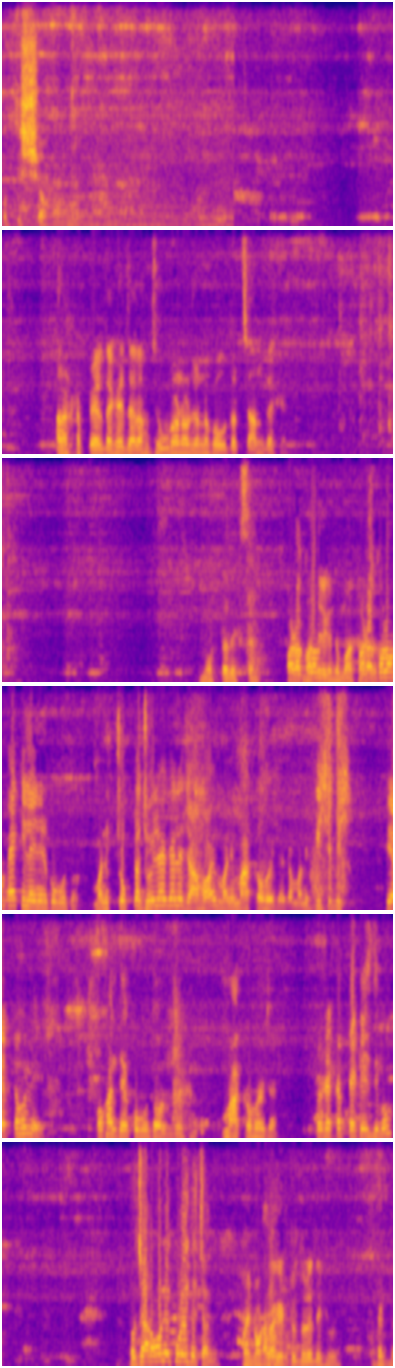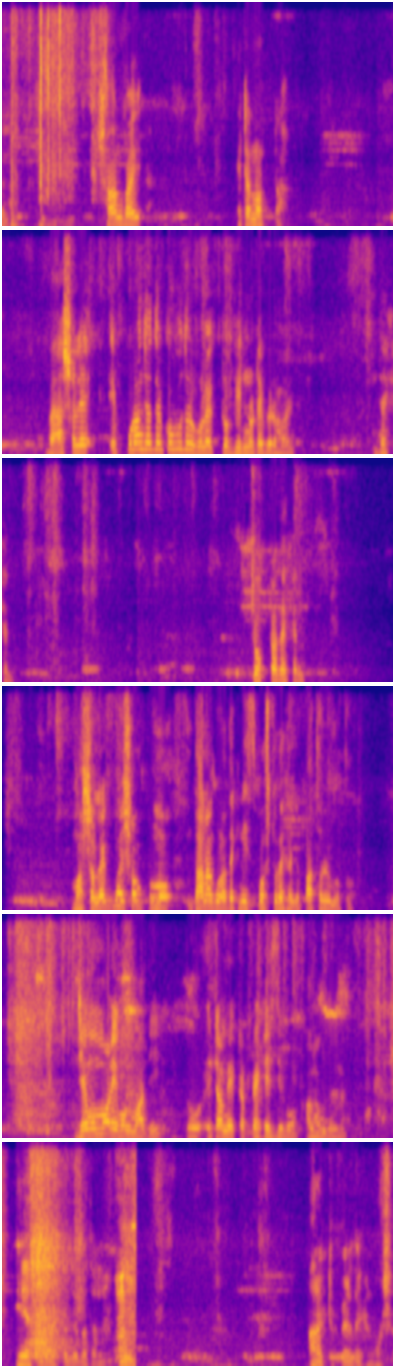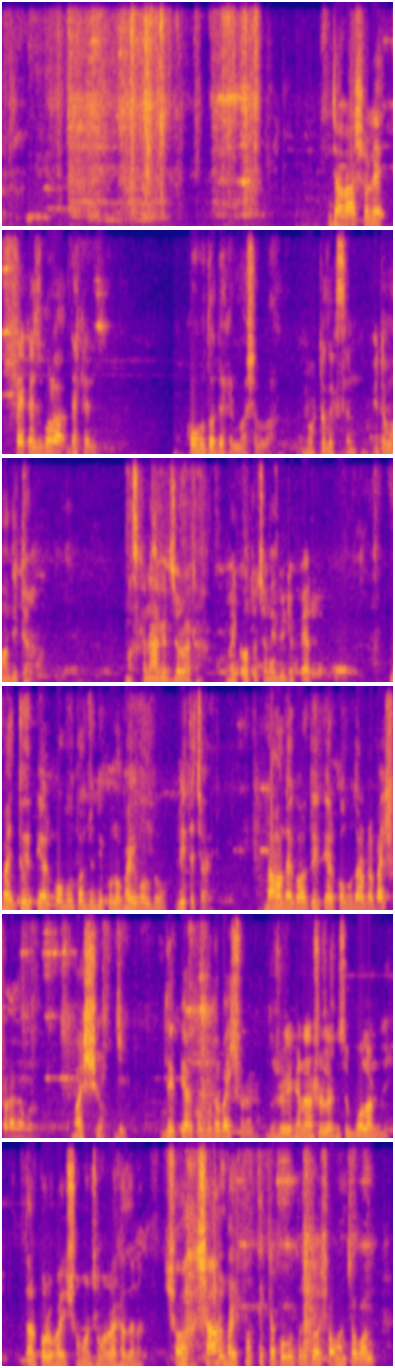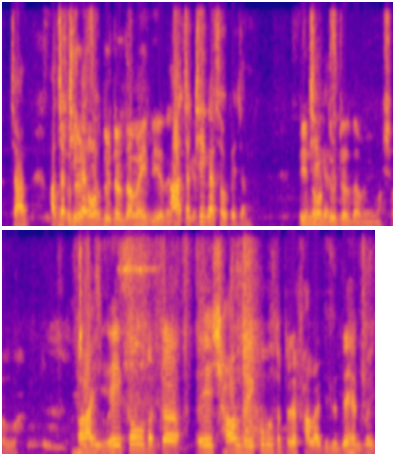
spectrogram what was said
পঁচিশশো। আর একটা পেয়ার দেখে যারা হচ্ছে উড়ানোর জন্য কবুতর চান দেখেন। মোটটা দেখছেন। কলম একই লাইনের কবুতর। মানে চোখটা ঝুলে গেলে যা হয় মানে মাকড় হয়ে যায়। মানে পিছে পিছে পেয়ারটা হলে ওখান থেকে কবুতর মাকড় হয়ে যায়। তো এটা একটা প্যাকেজ দিব। তো যারা অনেক উড়াইতে চান ভাই একটু ধরে দেখি ভাই। দেখবেন। শান ভাই এটা নটটা। ভাই আসলে এই পুরান জাতের কবুতরগুলো একটু ভিন্ন টাইপের হয়। দেখেন। চোখটা দেখেন। মার্শাল একবার সম্পূর্ণ দানাগুলো দেখেন স্পষ্ট দেখা যায় পাথরের মতো। যেমন নর এমন মাদি। তো এটা আমি একটা প্যাকেজ দিব আলহামদুলিল্লাহ। নিয়ে আর একটা জোড়া তাহলে আর একটা পেয়ার দেখেন মশাল যারা আসলে প্যাকেজগুলো দেখেন কবুতর দেখেন মার্শাল্লাহ নটটা দেখছেন? এটা মাদিটা। মাঝখানে আগের জোড়াটা। ভাই কত চান দুইটা পেয়ার ভাই দুই পেয়ার কবুতর যদি কোনো ভাই বন্ধু নিতে চায় দামাদার গড় দুই পেয়ার কবুতর আপনার বাইশশো টাকা পড়বে। বাইশশো? জি দুই পেয়ার কবুতর বাইশশো টাকা। দর্শক এখানে আসলে আর কিছু বলার নেই। তারপর ভাই সমান সমান রাখা যায় না। শাহান ভাই প্রত্যেকটা কবুতরে তো সমান সমান চান। আচ্ছা ঠিক আছে নট দুইটার দামেই দিয়ে দেন আচ্ছা ঠিক আছে? ওকে যান এই নট দুইটার দামে মাশাআল্লাহ। ভাই এই কবুতরটা এই শাহান ভাই কবুতরটা ফালাই দিলে দেখেন ভাই।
